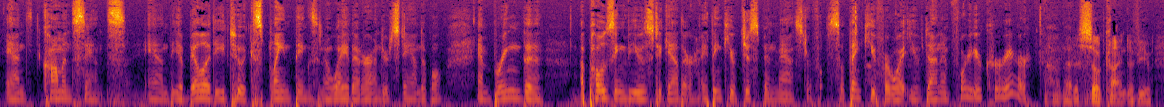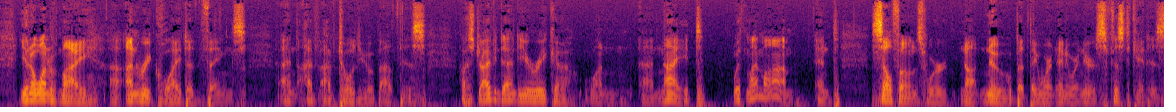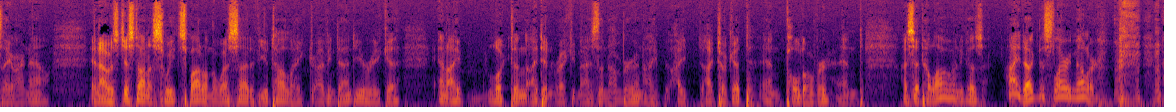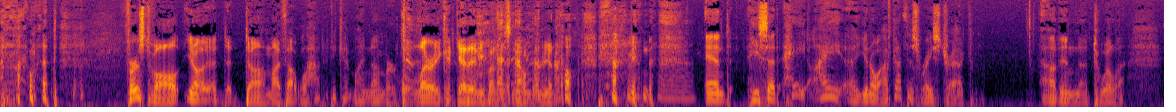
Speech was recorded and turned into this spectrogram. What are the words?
and common sense and the ability to explain things in a way that are understandable and bring the opposing views together. I think you've just been masterful. So thank you for what you've done and for your career. Oh, that is so kind of you. You know, one of my uh, unrequited things, and I've, I've told you about this. I was driving down to Eureka one uh, night with my mom, and cell phones were not new, but they weren't anywhere near as sophisticated as they are now. And I was just on a sweet spot on the west side of Utah Lake, driving down to Eureka, and I looked and I didn't recognize the number, and I, I, I took it and pulled over, and I said hello, and he goes, "Hi, Doug, this is Larry Miller." I went. First of all, you know, d- dumb. I thought, well, how did he get my number? Well, Larry could get anybody's number, you know. I mean, and he said, "Hey, I, uh, you know, I've got this racetrack out in uh, Tooele,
